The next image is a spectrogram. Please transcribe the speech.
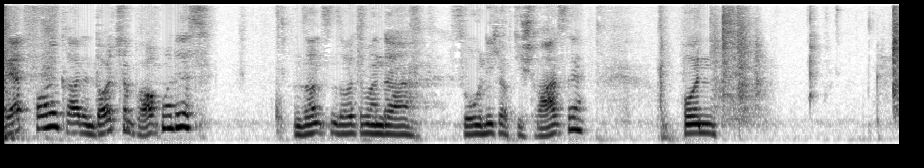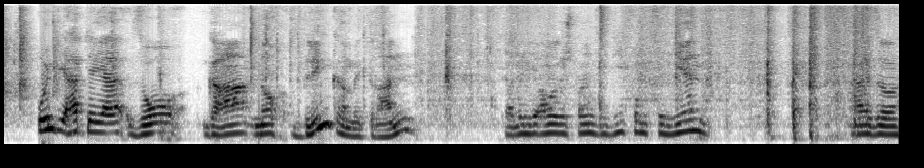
wertvoll, gerade in Deutschland braucht man das. Ansonsten sollte man da so nicht auf die Straße. Und, und ihr habt ja sogar noch Blinker mit dran. Da bin ich auch mal gespannt, wie die funktionieren. Also,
